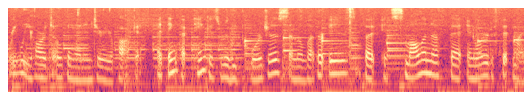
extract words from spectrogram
really hard to open that interior pocket. I think that pink is really gorgeous and the leather is, but it's small enough that in order to fit my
